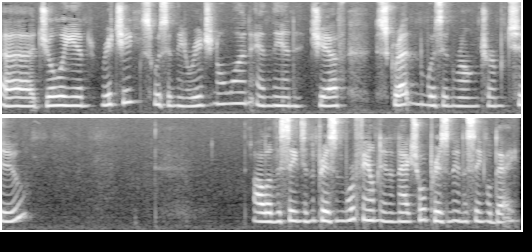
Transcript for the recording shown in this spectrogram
Uh, Julian Richings was in the original one, and then Jeff Scruton was in Wrong Turn 2. All of the scenes in the prison were filmed in an actual prison in a single day.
